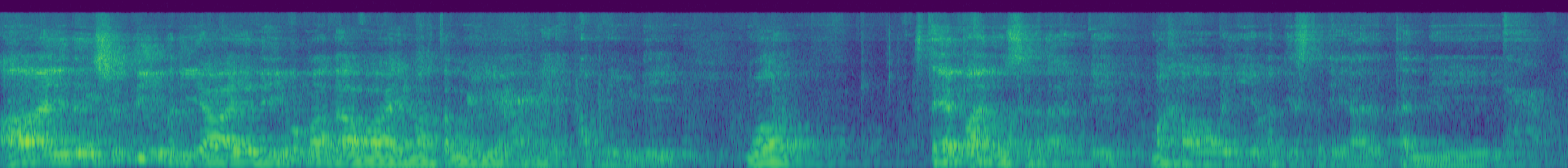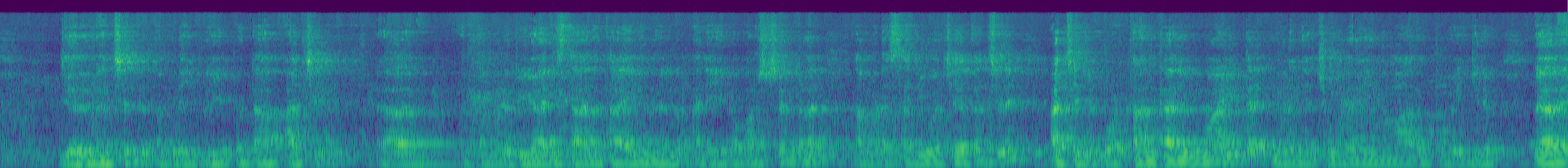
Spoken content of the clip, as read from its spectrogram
ആയത് ശുദ്ധിമതിയായ ദൈവമാതാവായ മർത്തമൊഴിയ അമ്മയുടെ മോർ സ്തേപ്പാനുസൃതായുടെ മഹാവലിയ മധ്യസ്ഥതയാൽ തന്നെ. ജെറിനച്ഛൻ നമ്മുടെ ഈ പ്രിയപ്പെട്ട അച്ഛൻ നമ്മുടെ വികാരി സ്ഥാനത്തായിരുന്നല്ലോ. അനേക വർഷങ്ങൾ നമ്മുടെ സജീവ ചേത്തച്ഛന് അച്ഛൻ ഇപ്പോൾ താൽക്കാലികമായിട്ട് ഇവിടെ ഞാൻ ചുമതലയിൽ നിന്ന് മാറിപ്പോയെങ്കിലും വേറെ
